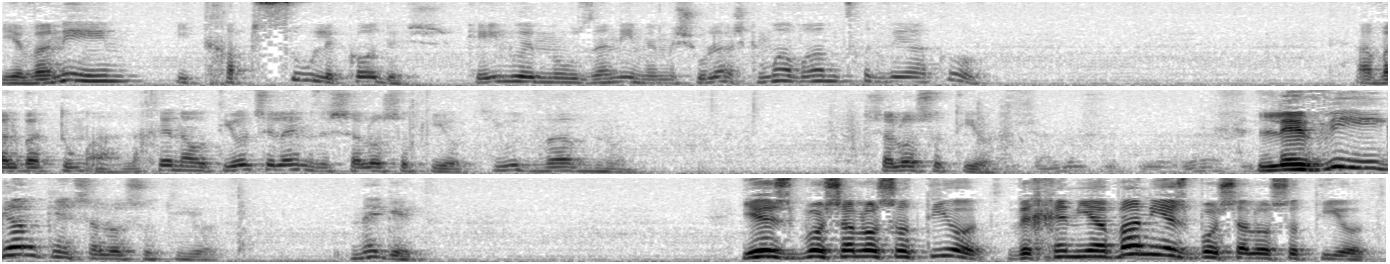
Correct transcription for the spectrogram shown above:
יוונים התחפשו לקודש, כאילו הם מאוזנים, הם משולש, כמו אברהם, יצחק ויעקב. אבל בטומאה, לכן האותיות שלהם זה שלוש אותיות, י' ו' נ'. שלוש אותיות. לוי גם כן שלוש אותיות, נגד. יש בו שלוש אותיות, וכן יוון יש בו שלוש אותיות.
